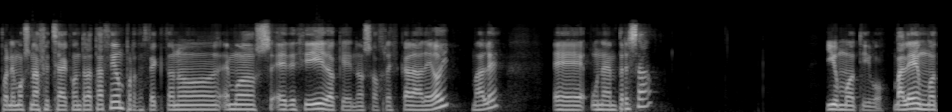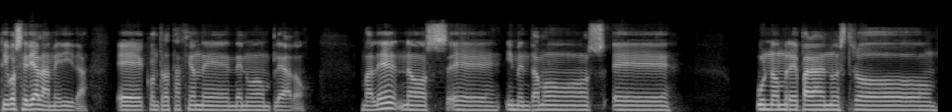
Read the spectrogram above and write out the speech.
ponemos una fecha de contratación. Por defecto no hemos decidido que nos ofrezca la de hoy, ¿vale? Una empresa y un motivo, ¿vale? Un motivo sería la medida, contratación de nuevo empleado, ¿vale? Nos eh, inventamos eh, un nombre para nuestro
